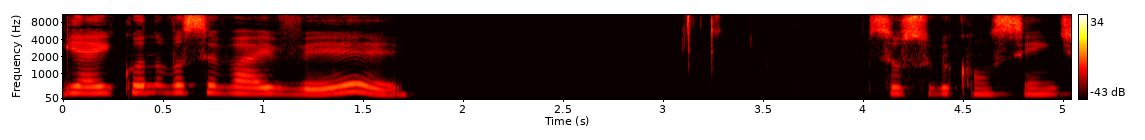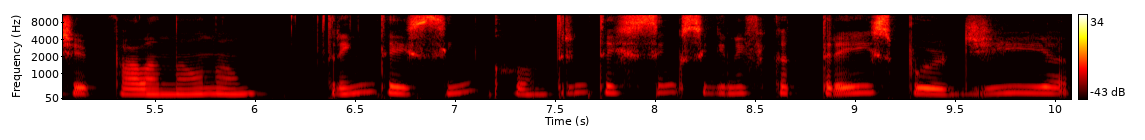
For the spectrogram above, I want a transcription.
E aí, quando você vai ver, seu subconsciente fala: não, não, 35? 35 significa 3 por dia,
